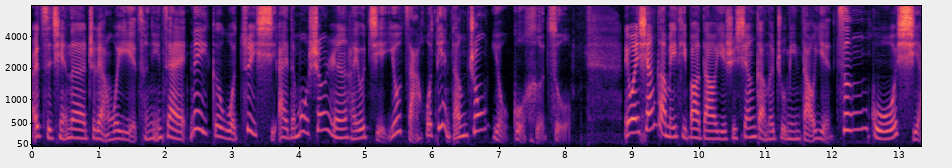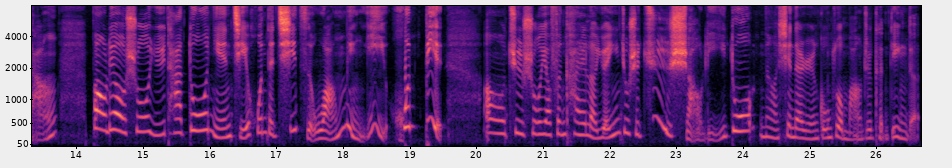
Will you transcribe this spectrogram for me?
而此前呢，这两位也曾经在那个我最喜爱的陌生人，还有解忧杂货店当中有过合作。另外，香港媒体报道，也是香港的著名导演曾国祥。爆料说，与他多年结婚的妻子王敏义婚变，哦，据说要分开了，原因就是聚少离多。那现代人工作忙，这肯定的。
